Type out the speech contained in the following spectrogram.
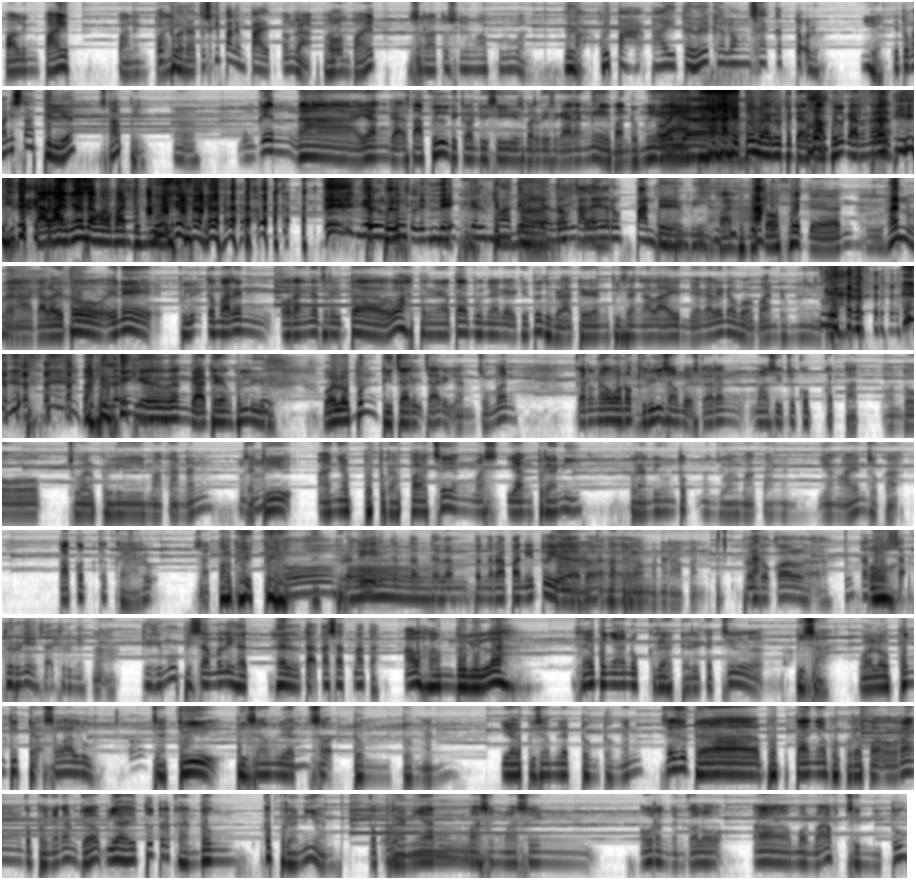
paling pahit paling Oh, pahit 200 ki paling pahit. enggak paling pahit 150-an Pak, pa pahit we kelong 50 tok lho. iya Hitungannya stabil ya. stabil Heeh. Mungkin nah yang nggak stabil di kondisi seperti sekarang nih pandemi Oh ya. iya. Nah, itu baru tidak Oh, stabil karena Berarti kalahnya sama pandemi ngelmu kelendek adodo kalai kali karo pandemi. pandemi covid kan Wuhan, Wuhan. nah kalau itu ini beli kemarin orangnya cerita wah ternyata punya kayak gitu juga ada yang bisa ngalahin ya kalian apa pandemi pandemi memang nggak ada yang beli. Walaupun dicari-cari kan cuman karena Hmm. Wonogiri sampai sekarang masih cukup ketat untuk jual beli makanan Mm-mm. jadi hanya beberapa aja yang mas yang berani berani untuk menjual makanan yang lain juga takut kegaruk satpol pp Oh, berarti Oh. ketat dalam penerapan itu ya, Nah, Pak. ketat dalam penerapan protokol. heeh. Tapi Oh. sak durunge, sak durunge. Nah, Dirimu bisa melihat hal tak kasat mata. alhamdulillah saya punya anugerah dari kecil bisa walaupun tidak selalu jadi bisa melihat Hmm. sok dong-dongan ya bisa melihat dong-dongan saya sudah bertanya beberapa orang kebanyakan jawab ya itu tergantung keberanian keberanian Oh. masing-masing orang kan kalau eh, mohon maaf jin itu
